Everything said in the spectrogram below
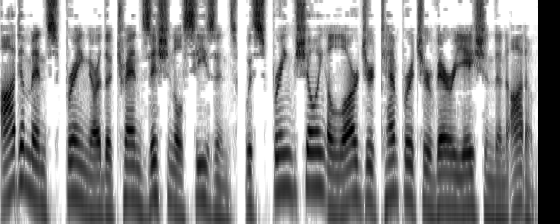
Autumn and spring are the transitional seasons, with spring showing a larger temperature variation than autumn.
